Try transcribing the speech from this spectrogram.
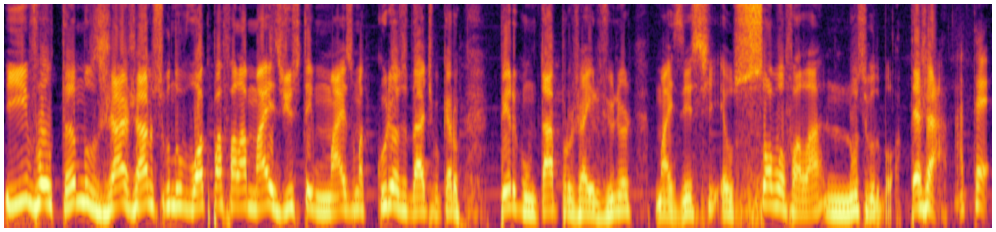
E voltamos já já no segundo bloco para falar mais disso. Tem mais uma curiosidade que eu quero perguntar para o Jair Júnior, mas esse eu só vou falar no segundo bloco. Até já! Até.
